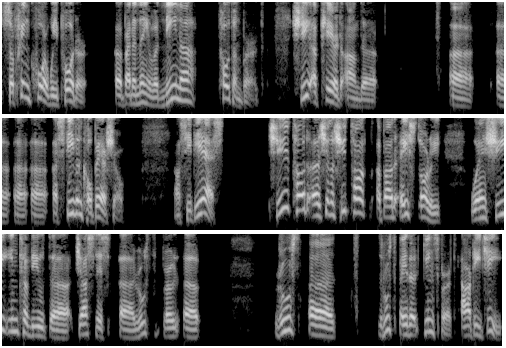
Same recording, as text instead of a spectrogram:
Supreme Court reporter uh, by the name of Nina Totenberg, she appeared on the uh, uh, uh, uh, Stephen Colbert show on CBS. She told uh, you know she talked about a story when she interviewed Justice uh, Ruth uh, Ruth uh, Ruth Bader Ginsburg RBG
